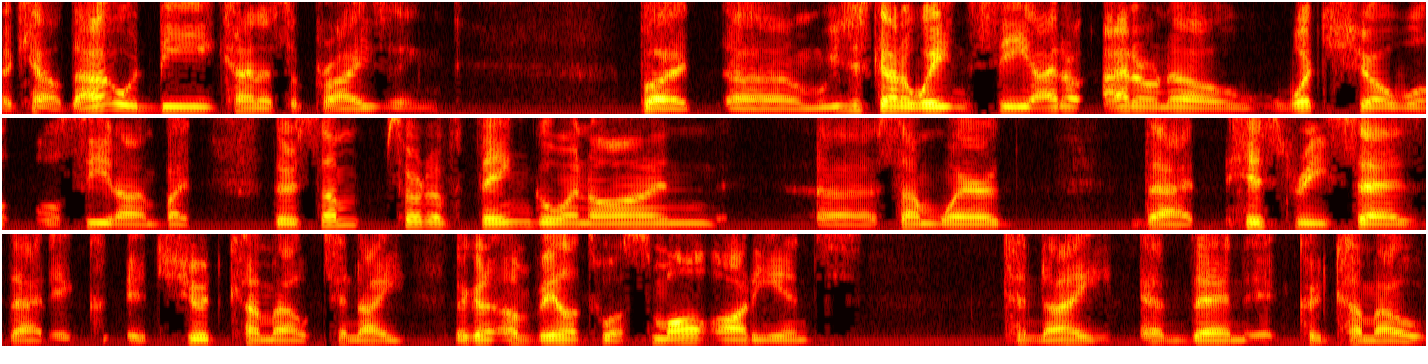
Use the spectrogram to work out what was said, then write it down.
account that would be kind of surprising but um, we just got to wait and see. I don't, I don't know what show we'll we'll see it on, but there's some sort of thing going on uh, somewhere that history says that it it should come out tonight. They're going to unveil it to a small audience tonight, and then it could come out.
